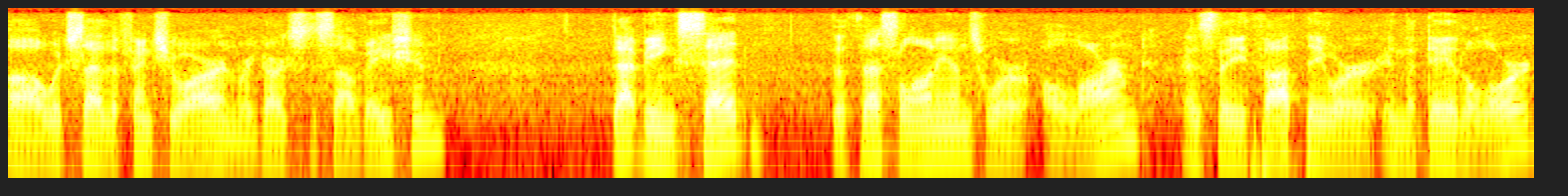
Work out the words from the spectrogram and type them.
uh, which side of the fence you are in regards to salvation. That being said, the Thessalonians were alarmed as they thought they were in the day of the Lord.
